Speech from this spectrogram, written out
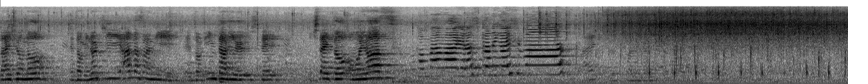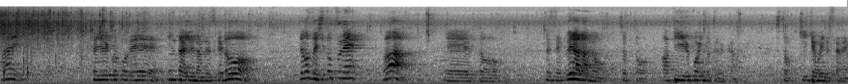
代表の、えっと、箕木アンナさんに、えっと、インタビューしていきたいと思います。こんばんはよろしくお願いします。はいよろしくお願いします。はい。ということでインタビューなんですけどじゃあまず一つ目はえっ、とそうですねうららのちょっとアピールポイントというかちょっと聞いてもいいですかね。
